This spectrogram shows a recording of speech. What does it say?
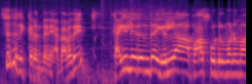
சிதறி கிடந்தன. அதாவது கையில் இருந்த எல்லா பாஸ்போர்ட் வேணுமா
